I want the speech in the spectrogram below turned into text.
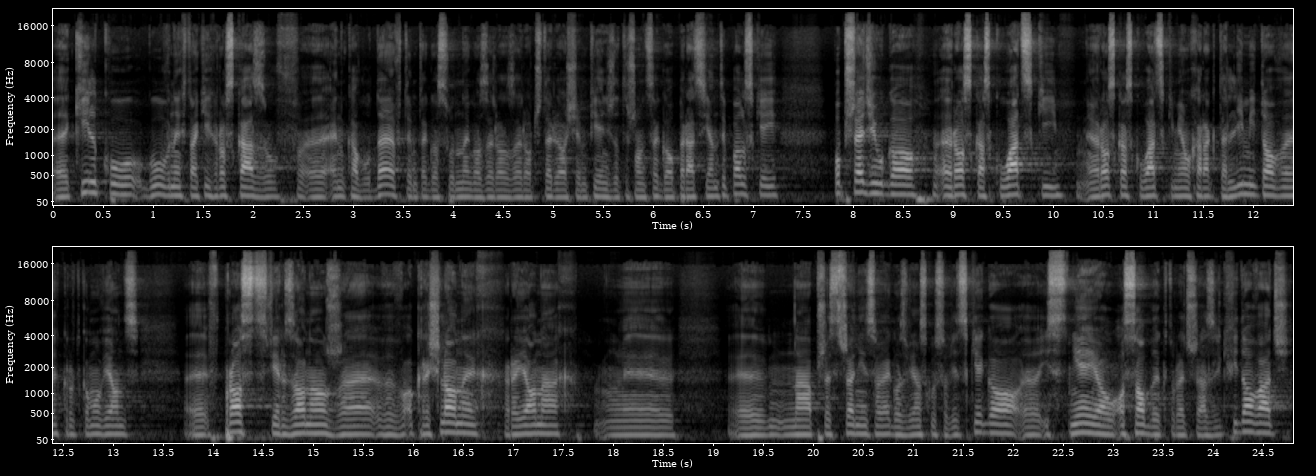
e, kilku głównych takich rozkazów e, NKWD, w tym tego słynnego 00485 dotyczącego operacji antypolskiej. Poprzedził go rozkaz kułacki. Rozkaz kułacki miał charakter limitowy, krótko mówiąc. e, Wprost stwierdzono, że w określonych rejonach na przestrzeni całego Związku Sowieckiego istnieją osoby, które trzeba zlikwidować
